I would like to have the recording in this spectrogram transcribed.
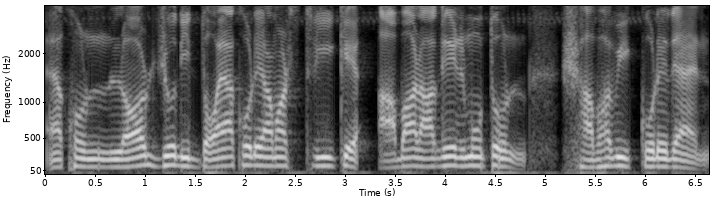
এখন লর্ড যদি দয়া করে আমার স্ত্রীকে আবার আগের মতন স্বাভাবিক করে দেন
